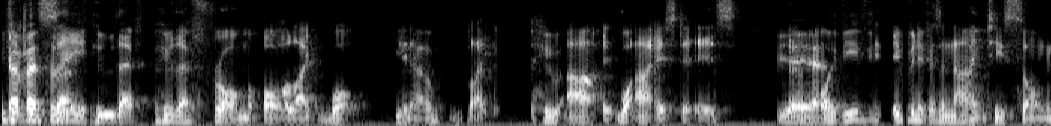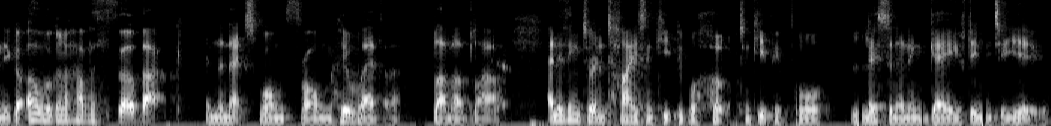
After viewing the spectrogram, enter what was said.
If you can say the... who they're who they're from or like what you know, like who art what artist it is. Yeah, um, yeah. Or if you, even even if it's a '90s song and you go, "Oh, we're gonna have a throwback in the next one from whoever," blah blah blah. Yeah. Anything to entice and keep people hooked and keep people listen and engaged into you,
